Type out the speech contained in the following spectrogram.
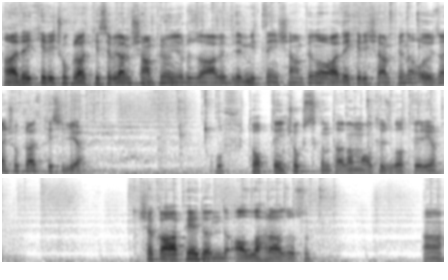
AD carry'i çok rahat kesebilen bir şampiyon oynuyoruz abi. Bir de mid lane şampiyonu. O AD carry şampiyonu. O yüzden çok rahat kesiliyor. Uf top lane çok sıkıntı. Adam 600 gold veriyor. Şaka AP'ye döndü. Allah razı olsun. Ah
